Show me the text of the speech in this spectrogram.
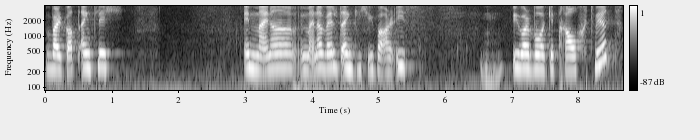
weil Gott eigentlich in meiner, in meiner Welt eigentlich überall ist. Mhm. Überall, wo er gebraucht wird.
